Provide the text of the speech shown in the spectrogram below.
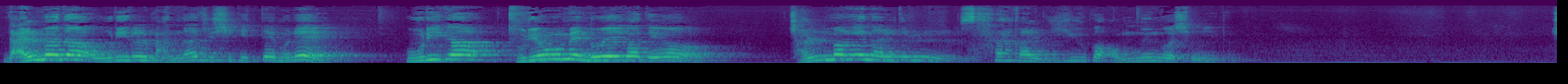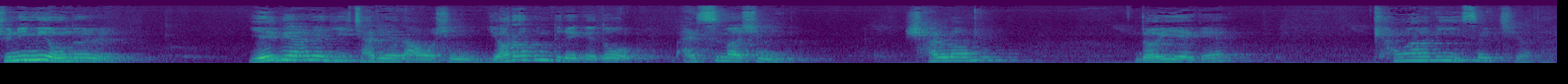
날마다 우리를 만나 주시기 때문에 우리가 두려움의 노예가 되어 절망의 날들을 살아갈 이유가 없는 것입니다. 주님이 오늘 예배하는 이 자리에 나오신 여러분들에게도 말씀하십니다. 샬롬, 너희에게 평안이 있을지어다.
